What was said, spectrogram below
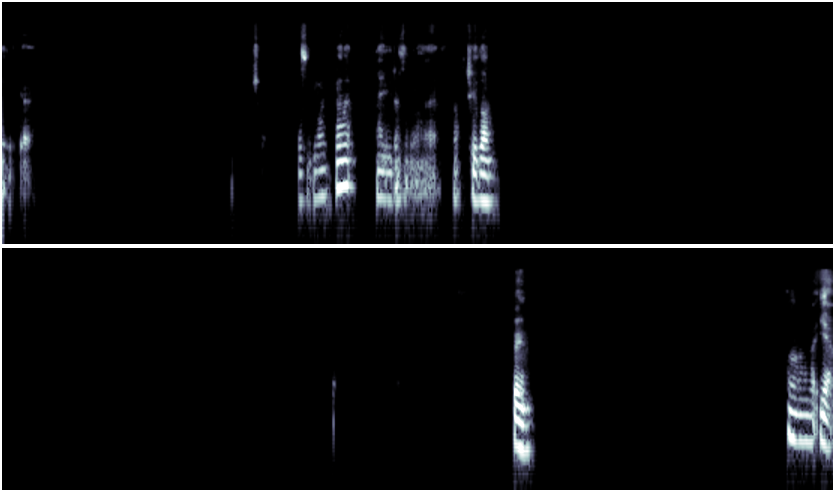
There we go. Doesn't like that. Maybe doesn't like that. Not too long. Boom. Uh, yeah,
